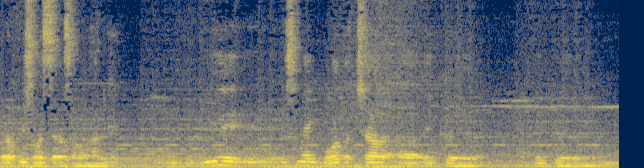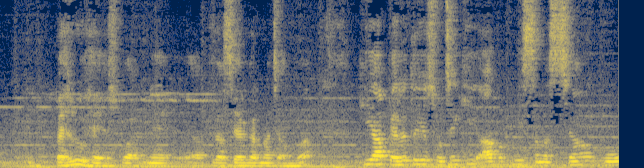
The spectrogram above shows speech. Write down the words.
और अपनी समस्या का समाधान लें। ये इसमें एक बहुत अच्छा एक एक, एक पहलू है इसको आपने आपके साथ शेयर करना चाहूँगा कि आप पहले तो ये सोचें कि आप अपनी समस्याओं को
